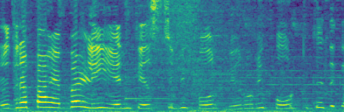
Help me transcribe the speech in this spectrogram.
Rudrappa Hebballi N K TV four bureau report Gadag.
